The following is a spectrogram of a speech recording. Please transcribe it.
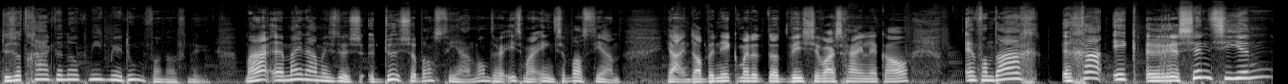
Dus dat ga ik dan ook niet meer doen vanaf nu. Maar eh, mijn naam is dus de Sebastiaan, want er is maar één Sebastiaan. Ja, en dat ben ik, maar dat, dat wist je waarschijnlijk al. En vandaag eh, ga ik recensiën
